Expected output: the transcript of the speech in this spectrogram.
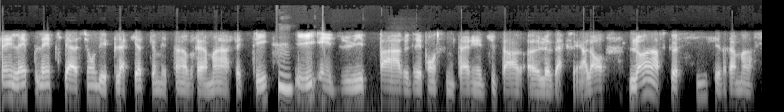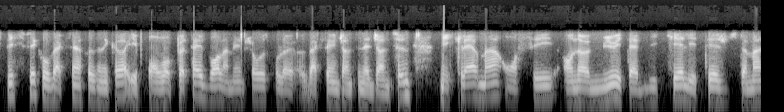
l'implication des plaquettes comme étant vraiment affectées hmm. et induit par une réponse immunitaire induite par euh, le vaccin. Alors là, dans ce cas-ci, c'est vraiment spécifique au vaccin AstraZeneca et on va peut-être voir la même chose pour le vaccin Johnson Johnson, mais clairement, on sait, on a mieux établi quelle était justement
